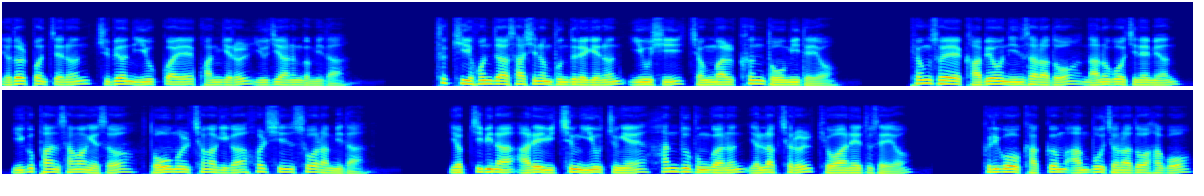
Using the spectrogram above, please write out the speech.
여덟 번째는 주변 이웃과의 관계를 유지하는 겁니다. 특히 혼자 사시는 분들에게는 이웃이 정말 큰 도움이 돼요. 평소에 가벼운 인사라도 나누고 지내면 위급한 상황에서 도움을 청하기가 훨씬 수월합니다. 옆집이나 아래 위층 이웃 중에 한두 분과는 연락처를 교환해 두세요. 그리고 가끔 안부 전화도 하고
